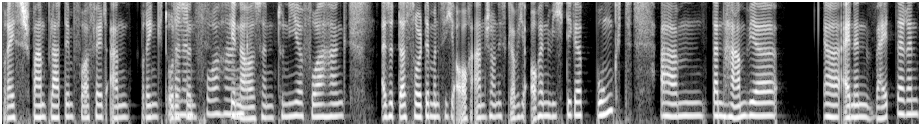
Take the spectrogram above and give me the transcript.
Pressspannplatte im Vorfeld anbringt oder, oder so ein Vorhang. Genau, so ein Turniervorhang also das sollte man sich auch anschauen, ist, glaube ich, auch ein wichtiger Punkt. Ähm, dann haben wir äh, einen weiteren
